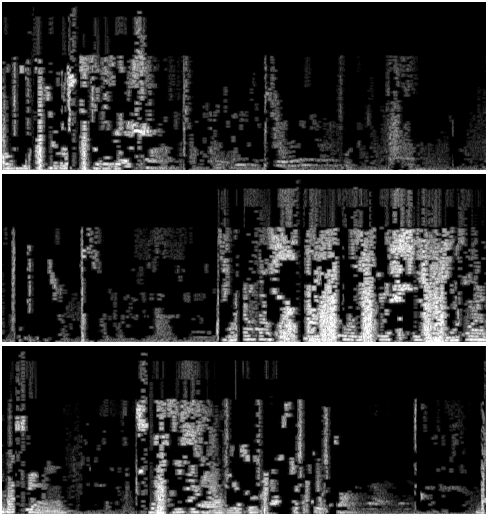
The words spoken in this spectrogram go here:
Od 12 do 4 wiersza. Ponieważ jesteście zmienionymi Bożymi przez wiarę w Jezusa Chrystusa, bo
